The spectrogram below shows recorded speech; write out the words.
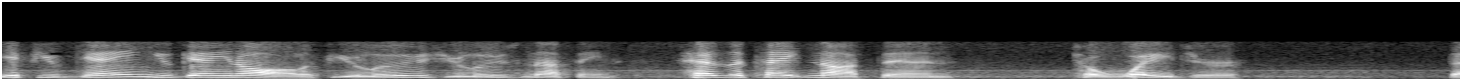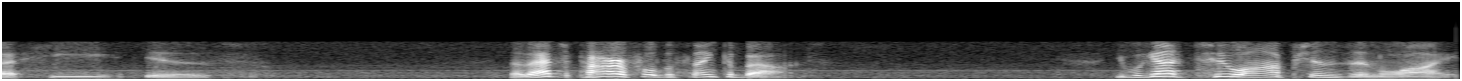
If you gain, you gain all. If you lose, you lose nothing. Hesitate not then to wager that he is. Now that's powerful to think about. We got two options in life,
